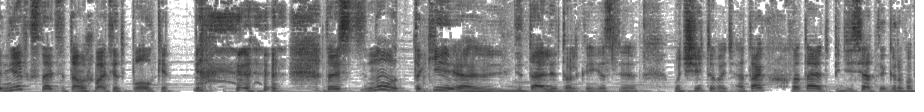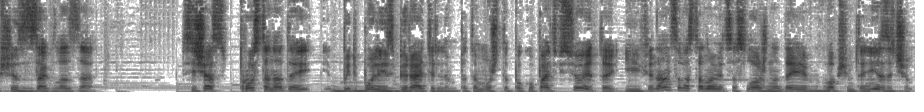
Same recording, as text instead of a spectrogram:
нет, кстати, там хватит полки. То есть, ну, такие детали только если учитывать. А так хватает 50 игр вообще за глаза. Сейчас просто надо быть более избирательным, потому что покупать все это и финансово становится сложно, да и, в общем-то, незачем.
